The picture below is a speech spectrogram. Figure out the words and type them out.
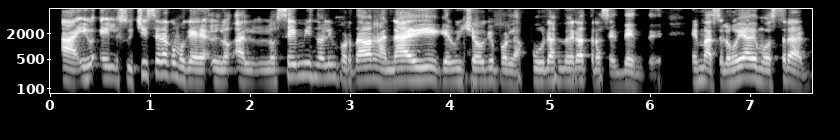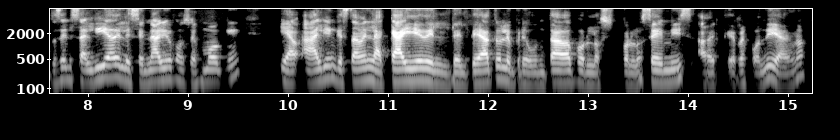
Ah, el, su chiste era como que a los semis no le importaban a nadie, que era un show que por las puras no era trascendente. Es más, se lo voy a demostrar. Entonces él salía del escenario con su smoking y a, alguien que estaba en la calle del, del, teatro le preguntaba por los, por los semis a ver qué respondían, ¿no?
